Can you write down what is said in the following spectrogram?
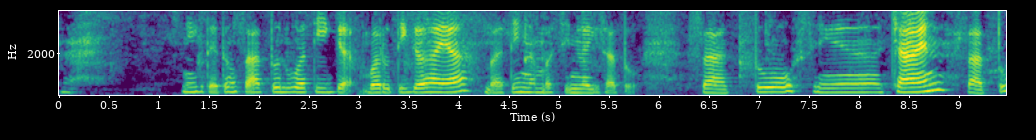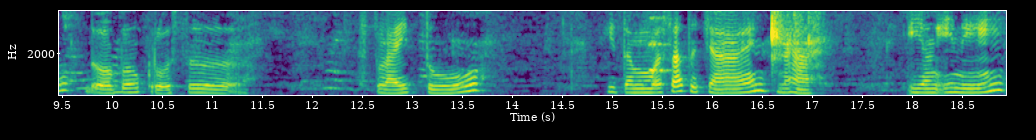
Nah ini kita hitung satu dua tiga. Baru tiga ya berarti nambah sini lagi satu. Satu chain satu double crochet. Setelah itu kita membuat satu chain nah yang ini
